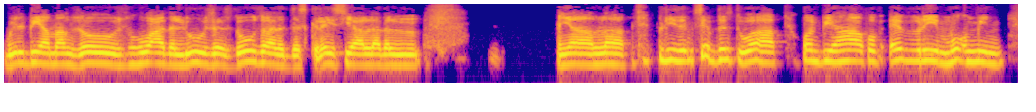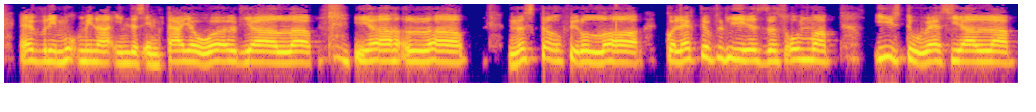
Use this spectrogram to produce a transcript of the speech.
We'll be among those who are the losers, those are the disgrace, Ya Allah, the Ya Allah, please accept this dua on behalf of every mu'min, every mu'mina in this entire world, Ya Allah. Ya Allah. Nastaghfirullah. Collectively as this ummah, east to west, Ya Allah,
